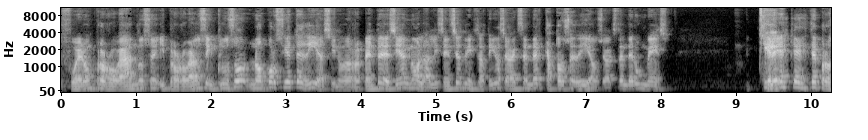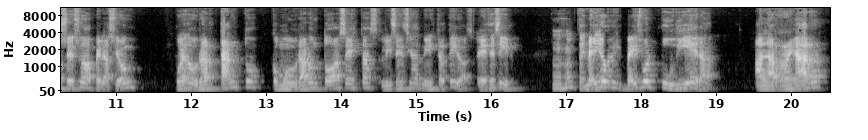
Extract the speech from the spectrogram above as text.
fueron prorrogándose y prorrogándose incluso no por siete días, sino de repente decían, no, la licencia administrativa se va a extender 14 días o se va a extender un mes. ¿Crees que este proceso de apelación pueda durar tanto como duraron todas estas licencias administrativas? Es decir, Major League Baseball pudiera alargar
